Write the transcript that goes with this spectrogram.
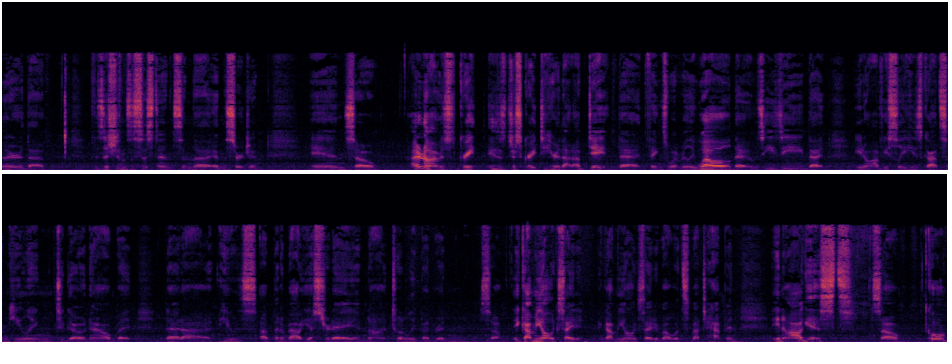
or the physician's assistants and the and the surgeon. And so I don't know. It was great. It was just great to hear that update that things went really well, that it was easy, that you know, obviously he's got some healing to go now, but that uh, he was up and about yesterday and not totally bedridden. So it got me all excited. It got me all excited about what's about to happen in August. So cool.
